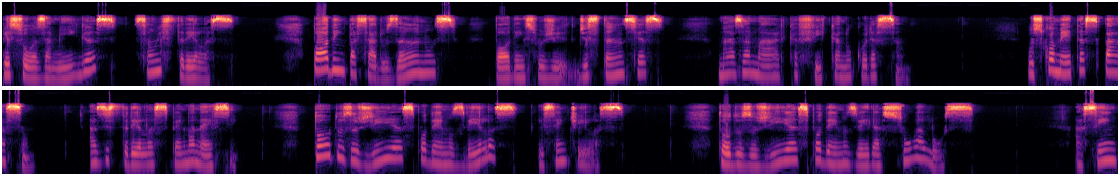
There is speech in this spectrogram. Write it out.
Pessoas amigas são estrelas. Podem passar os anos, podem surgir distâncias, mas a marca fica no coração. Os cometas passam, as estrelas permanecem. Todos os dias podemos vê-las e senti-las. Todos os dias podemos ver a sua luz. Assim,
